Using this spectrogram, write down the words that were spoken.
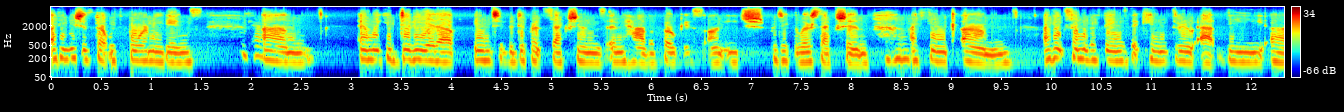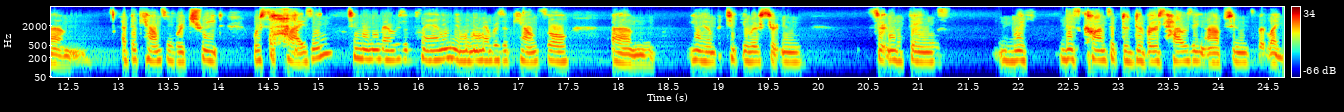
I think we should start with four meetings Okay. um, and we could divvy it up into the different sections and have a focus on each particular section. Mhm. I think um, I think some of the things that came through at the um, at the council retreat were surprising to many members of planning and many members of council. Um, you know, in particular, certain certain things with this concept of diverse housing options, but like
